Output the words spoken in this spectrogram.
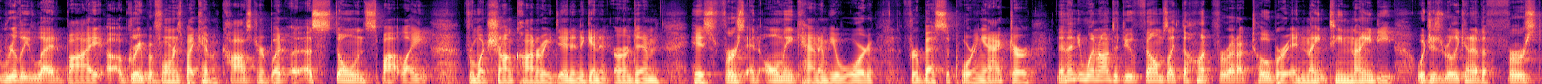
really led by a great performance by Kevin Costner, but a, a stolen spotlight from what Sean Connery did. And again, it earned him his first and only Academy Award for Best Supporting Actor. And then he went on to do films like The Hunt for Red October in 1990, which is really kind of the first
